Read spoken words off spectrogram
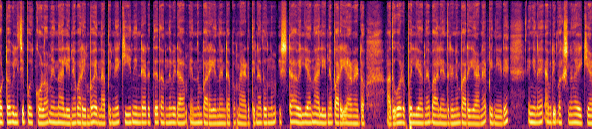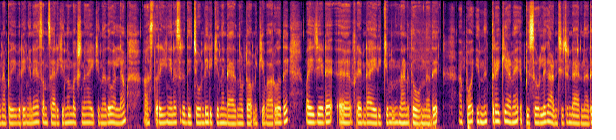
ഓട്ടോ വിളിച്ച് പോയിക്കോളാം എന്ന് അലീനെ പറയുമ്പോൾ എന്നാൽ പിന്നെ കീ നിന്റെ അടുത്ത് തന്നു വിടാം എന്നും പറയുന്നുണ്ട്. അപ്പോൾ മാഡത്തിന് അതൊന്നും ഇഷ്ടമാവില്ല എന്ന് അലീനെ പറയുകയാണ് കേട്ടോ. അത് കുഴപ്പമില്ല എന്ന് ബാലേന്ദ്രനും പറയുകയാണ്. പിന്നീട് ഇങ്ങനെ അവർ ഭക്ഷണം കഴിക്കുകയാണ്. അപ്പോൾ ഇവരിങ്ങനെ സംസാരിക്കുന്നതും ഭക്ഷണം കഴിക്കുന്നതും എല്ലാം ആ സ്ത്രീ ഇങ്ങനെ ശ്രദ്ധിച്ചുകൊണ്ടിരിക്കുന്നുണ്ടായിരുന്നു കേട്ടോ. മിക്കവാറും അത് വൈജയുടെ ഫ്രണ്ടായിരിക്കും എന്നാണ് തോന്നുന്നത്. അപ്പോൾ ഇന്ന് ഇത്രയൊക്കെയാണ് എപ്പിസോഡിൽ കാണിച്ചിട്ടുണ്ടായിരുന്നത്.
